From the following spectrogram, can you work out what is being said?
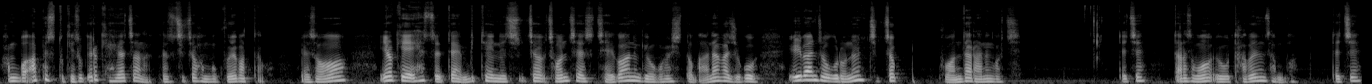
한번 앞에서도 계속 이렇게 해왔잖아. 그래서 직접 한번 구해봤다고. 그래서 이렇게 했을 때 밑에 있는 진짜 전체에서 제거하는 경우가 훨씬 더 많아가지고 일반적으로는 직접 구한다라는 거지. 됐지? 따라서 뭐 요 답은 3번. 됐지?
